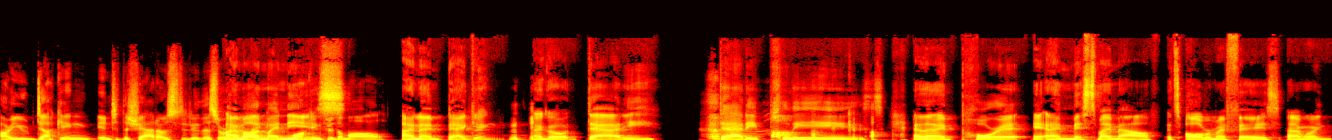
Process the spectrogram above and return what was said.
Are you ducking into the shadows to do this, or are I'm you, on like, my walking through the mall? and I'm begging. I go, Daddy, Daddy, Oh please. and then I pour it and I miss my mouth. It's all over my face. And I'm going,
